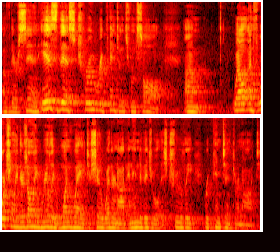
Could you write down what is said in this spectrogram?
of their sin? Is this true repentance from Saul? Um, well, unfortunately, there's only really one way to show whether or not an individual is truly repentant or not,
